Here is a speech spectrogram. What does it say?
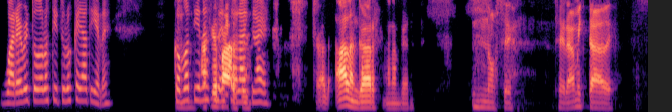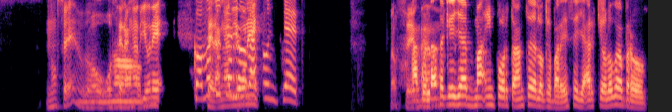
whatever, todos los títulos que ella tiene. ¿Cómo tiene ¿A qué acceso al hangar? Alan Gar, Alan Gar. no sé. ¿Será amistades? No sé. O, o serán No. aviones. ¿Cómo tú ¿Serán te aviones? robas un jet? No sé. Acuérdate que ella es más importante de lo que parece, ella es arqueóloga, pero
